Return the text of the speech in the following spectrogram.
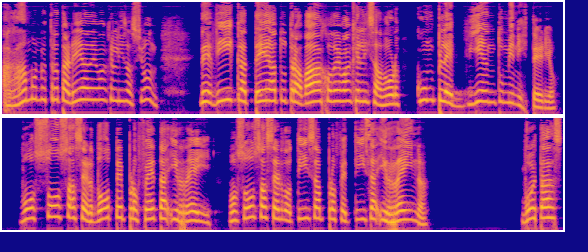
Hagamos nuestra tarea de evangelización. Dedícate a tu trabajo de evangelizador. Cumple bien tu ministerio. Vos sos sacerdote, profeta y rey. Vos sos sacerdotisa, profetiza y reina. Vos estás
